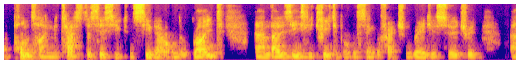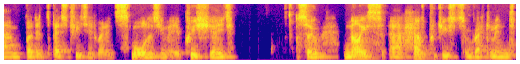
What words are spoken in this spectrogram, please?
a pontine metastasis. You can see there on the right. Um, that is easily treatable with single fraction radiosurgery, um, but it's best treated when it's small, as you may appreciate. So, NICE uh, have produced some recommend,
